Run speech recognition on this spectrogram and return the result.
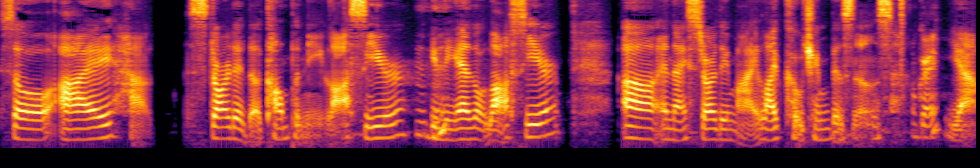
So I had started a company last year, in Mhm. the end of last year. Uh, and I started my life coaching business. Okay. Yeah.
